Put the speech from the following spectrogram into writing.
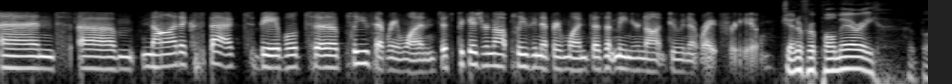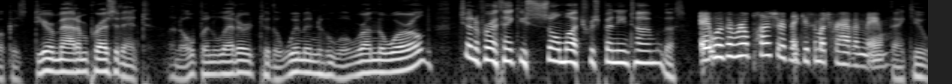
and um, not expect to be able to please everyone. Just because you're not pleasing everyone doesn't mean you're not doing it right for you. Jennifer Palmieri, her book is Dear Madam President An Open Letter to the Women Who Will Run the World. Jennifer, I thank you so much for spending time with us. It was a real pleasure. Thank you so much for having me. Thank you.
